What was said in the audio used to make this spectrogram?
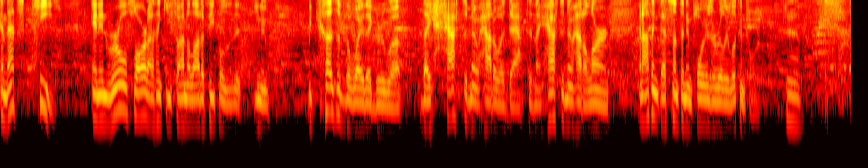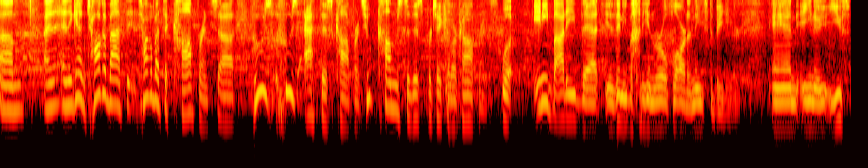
and that's key. And in rural Florida, I think you find a lot of people that, you know, because of the way they grew up, they have to know how to adapt and they have to know how to learn. And I think that's something employers are really looking for. Yeah. Um, and, and, again, talk about the talk about the conference. Uh, who's who's at this conference? Who comes to this particular conference? Well, anybody that is anybody in rural Florida needs to be here. And you know, you've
